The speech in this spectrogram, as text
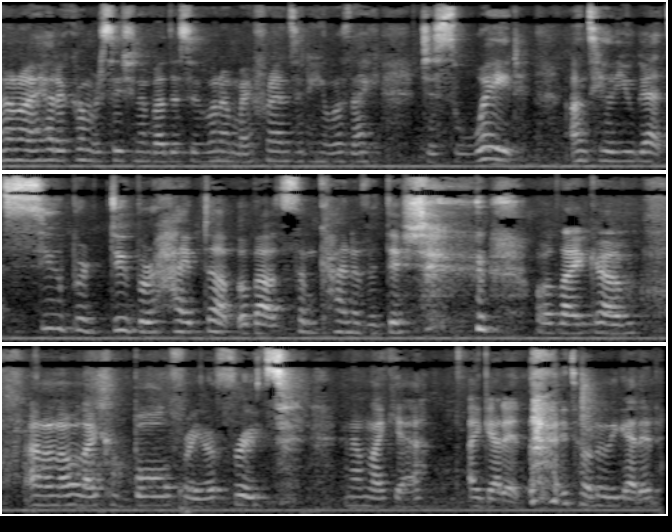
I don't know, I had a conversation about this with one of my friends and he was like, just wait until you get super duper hyped up about some kind of a dish or like, um, I don't know, like a bowl for your fruits. And I'm like, yeah, I get it. I totally get it.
